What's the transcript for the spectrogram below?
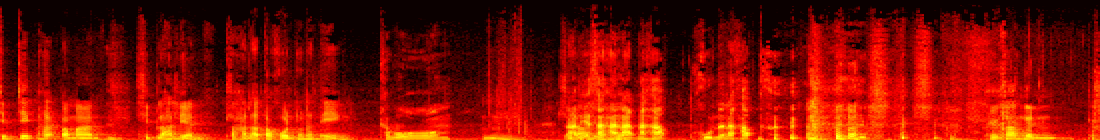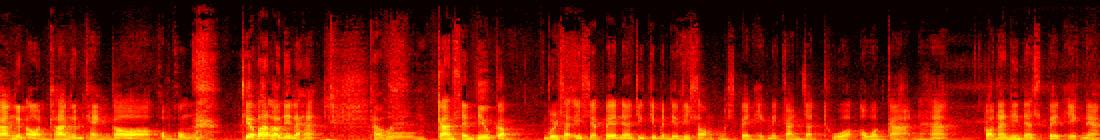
จิบจิบๆฮะประมาณ 10 ล้านเหรียญสหรัฐต่อคนเท่านั้นเอง ครับผมอืมร้านเหรียญสหรัฐนะครับ คูณด้วยนะครับ คือค่าเงินค่าเงินอ่อนค่าเงินแข็งก็ ผมคงเที่ยวบ้านเราเนี่ยแหละฮะ ครับผม การเซ็นดีลกับบริษัทเอเชียเ e เนี่ยจริงๆเป็นดีลที่ 2 ของ SpaceX ในการจัดทัวร์อวกาศนะฮะ ก่อนหน้านี้เนี่ย SpaceX เนี่ย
